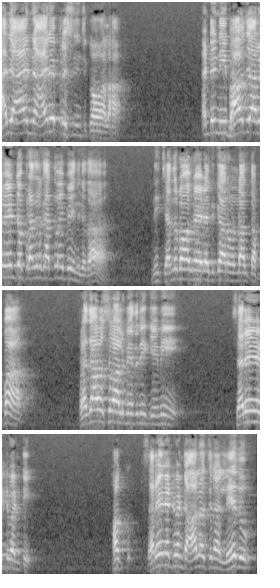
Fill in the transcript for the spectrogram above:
అది ఆయన్ని ఆయనే ప్రశ్నించుకోవాలా? అంటే నీ భావజాలం ఏంటో ప్రజలకు అర్థమైపోయింది కదా. నీ చంద్రబాబు నాయుడు అధికారం ఉండాలి తప్ప ప్రజావసరాల మీద నీకేమీ సరైనటువంటి హక్కు సరైనటువంటి ఆలోచన లేదు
